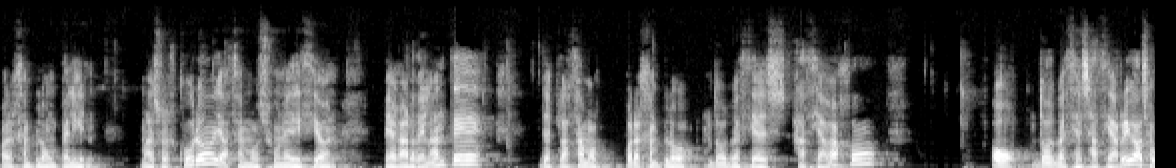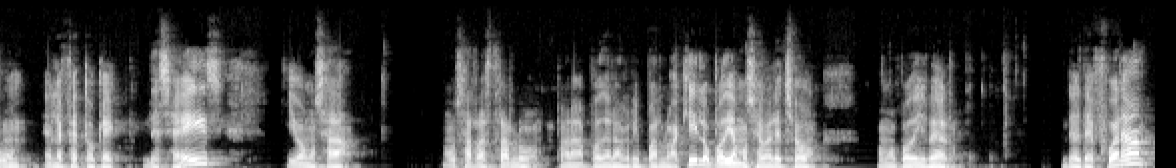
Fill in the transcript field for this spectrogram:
por ejemplo, un pelín más oscuro y hacemos una edición pegar delante, desplazamos, por ejemplo, dos veces hacia abajo o dos veces hacia arriba, según el efecto que deseéis, y vamos a, vamos a arrastrarlo para poder agriparlo aquí. Lo podíamos haber hecho, como podéis ver, desde fuera,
